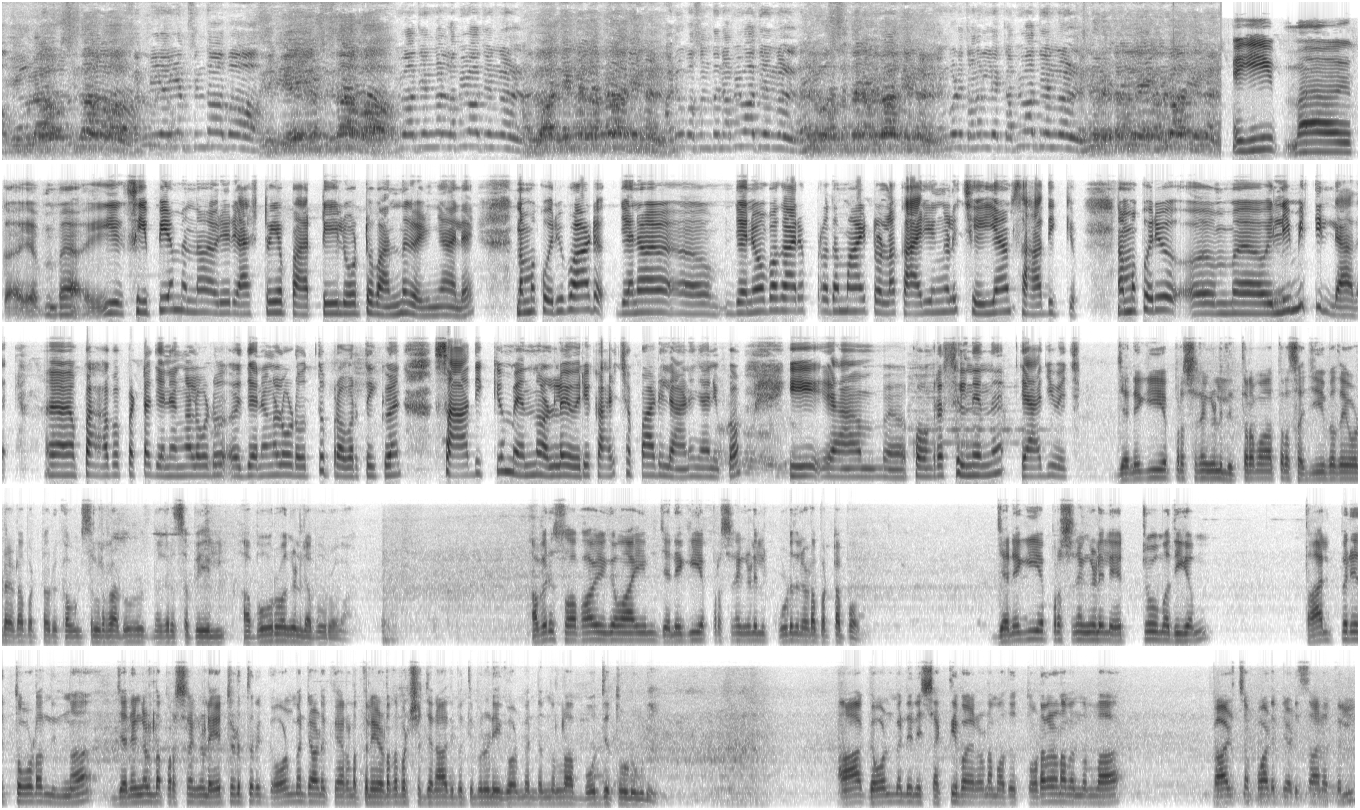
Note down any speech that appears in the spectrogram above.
어, 올라옵시다. CPIM അഭിവാദ്യങ്ങൾ അഭിവാദ്യങ്ങൾ. അനുവസന്തൻ അഭിവാദ്യങ്ങൾ. ചെങ്കൊടി തണലിലേക്ക് അഭിവാദ്യങ്ങൾ. ഈ ഈ സി പി എം എന്ന ഒരു രാഷ്ട്രീയ പാർട്ടിയിലോട്ട് വന്നു കഴിഞ്ഞാൽ നമുക്ക് ഒരുപാട് ജന ജനോപകാരപ്രദമായിട്ടുള്ള കാര്യങ്ങൾ ചെയ്യാൻ സാധിക്കും. നമുക്കൊരു ലിമിറ്റില്ലാതെ പാവപ്പെട്ട ജനങ്ങളോട് ജനങ്ങളോടൊത്ത് പ്രവർത്തിക്കുവാൻ സാധിക്കും എന്നുള്ള ഒരു കാഴ്ചപ്പാടിലാണ് ഞാനിപ്പോൾ ഈ കോൺഗ്രസിൽ നിന്ന് രാജിവെച്ച് ജനകീയ പ്രശ്നങ്ങളിൽ ഇത്രമാത്രം സജീവതയോടെ ഇടപെട്ട ഒരു കൗൺസിലർ അടൂർ നഗരസഭയിൽ അപൂർവങ്ങളിൽ അപൂർവമാണ്. അവർ സ്വാഭാവികമായും ജനകീയ പ്രശ്നങ്ങളിൽ കൂടുതൽ ഇടപെട്ടപ്പോൾ ജനകീയ പ്രശ്നങ്ങളിൽ ഏറ്റവും അധികം താല്പര്യത്തോടെ നിന്ന ജനങ്ങളുടെ പ്രശ്നങ്ങൾ ഏറ്റെടുത്തൊരു ഗവൺമെന്റാണ് കേരളത്തിലെ ഇടതുപക്ഷ ജനാധിപത്യ മുന്നണി ഗവൺമെന്റ് എന്നുള്ള ബോധ്യത്തോടുകൂടി ആ ഗവൺമെന്റിന് ശക്തി പകരണം അത് തുടരണമെന്നുള്ള കാഴ്ചപ്പാടിന്റെ അടിസ്ഥാനത്തിൽ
